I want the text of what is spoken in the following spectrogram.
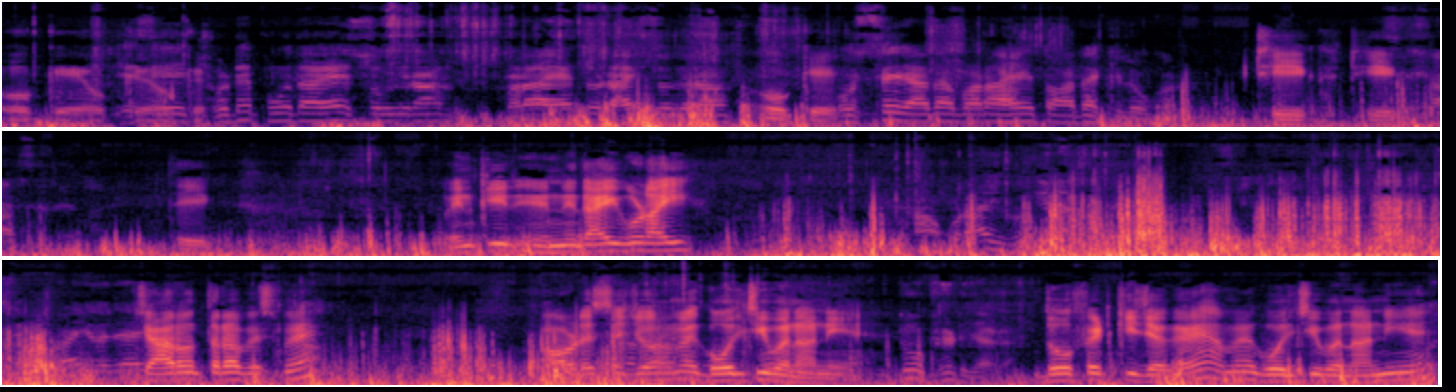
Okay okay okay. छोटे पौधा है सौ ग्राम बड़ा है तो ढाई सौ ग्राम। ओके। उससे ज़्यादा बड़ा है तो आधा किलो का। ठीक ठीक। ठीक। इनकी निदाई गुड़ाई? हाँ गुड़ाई गुड़ाई हो चारों तरफ़ इसमें फावड़े से जो हमें गोलची बनानी है। दो फीट जगह। दो फीट की जगह है हमें गोलची बनानी है।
